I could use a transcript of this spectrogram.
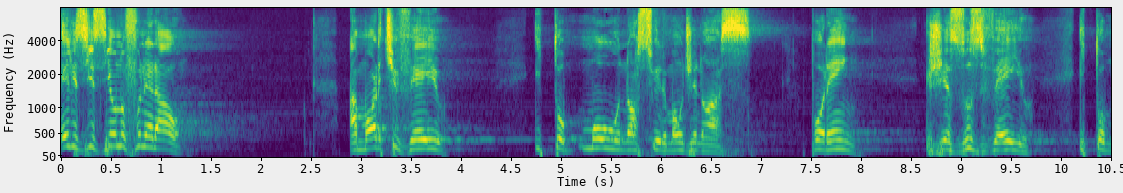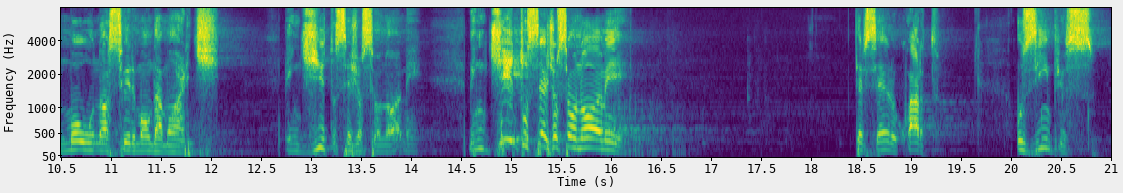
eles diziam no funeral: A morte veio e tomou o nosso irmão de nós. Porém, Jesus veio e tomou o nosso irmão da morte. Bendito seja o seu nome. Bendito seja o seu nome. Terceiro, quarto, os ímpios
